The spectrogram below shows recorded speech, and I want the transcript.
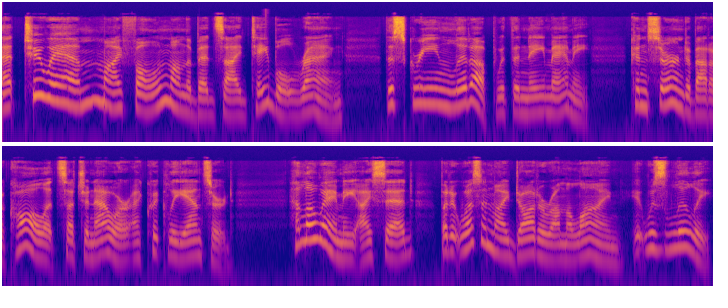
At 2 a.m., my phone on the bedside table rang. The screen lit up with the name Amy. Concerned about a call at such an hour, I quickly answered. Hello, Amy, I said, but it wasn't my daughter on the line. It was Lily.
